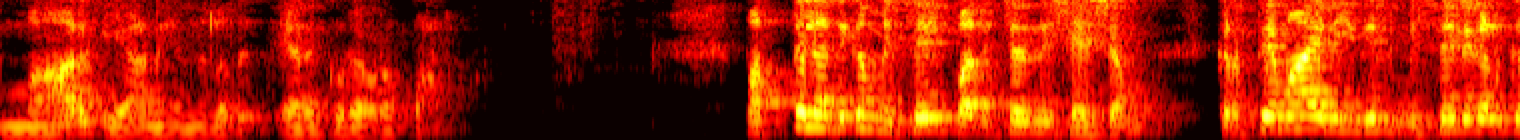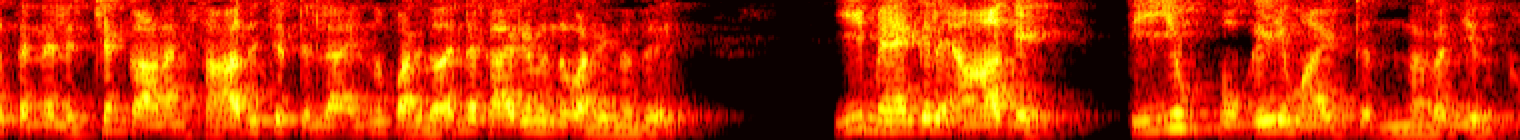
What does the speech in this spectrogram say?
മാറുകയാണ് എന്നുള്ളത് ഏറെക്കുറെ ഉറപ്പാണ്. പത്തിലധികം മിസൈൽ പതിച്ചതിന് ശേഷം കൃത്യമായ രീതിയിൽ മിസൈലുകൾക്ക് തന്നെ ലക്ഷ്യം കാണാൻ സാധിച്ചിട്ടില്ല എന്നും പറയുന്നു അതിന്റെ കാര്യം എന്ന് പറയുന്നത് ഈ മേഖല ആകെ തീയും പുകയുമായിട്ട് നിറഞ്ഞിരുന്നു.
